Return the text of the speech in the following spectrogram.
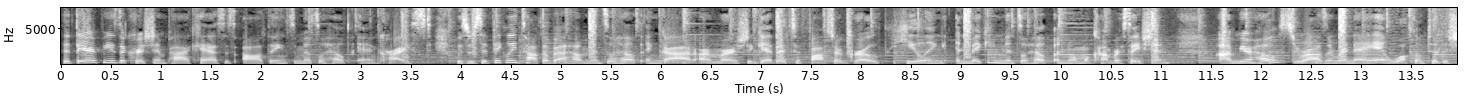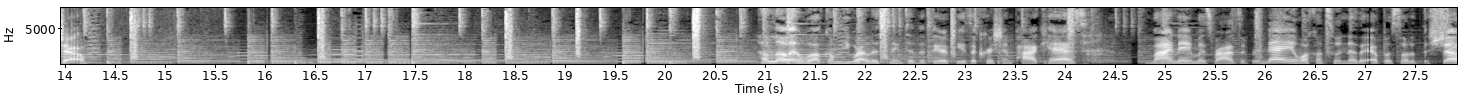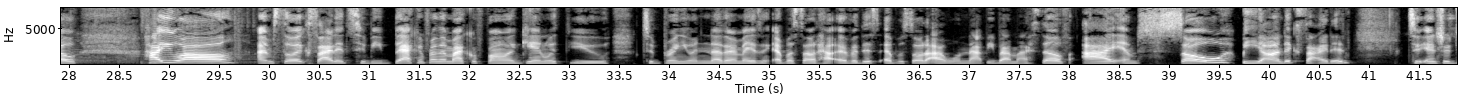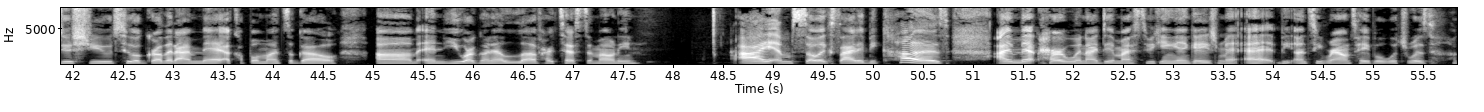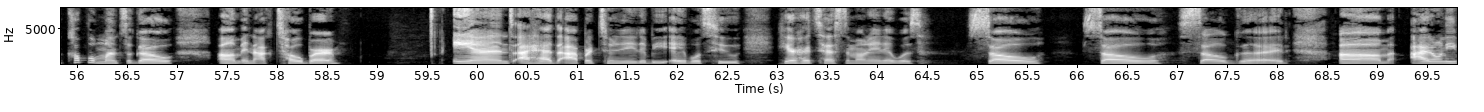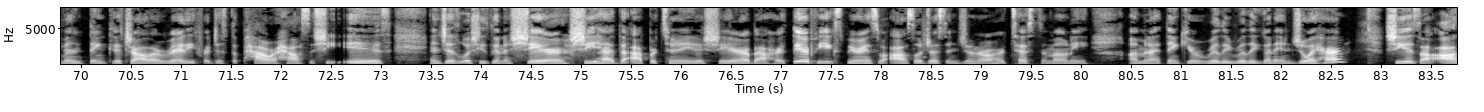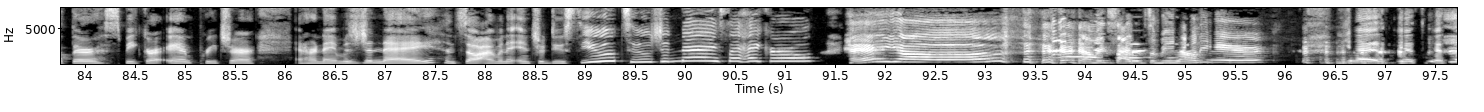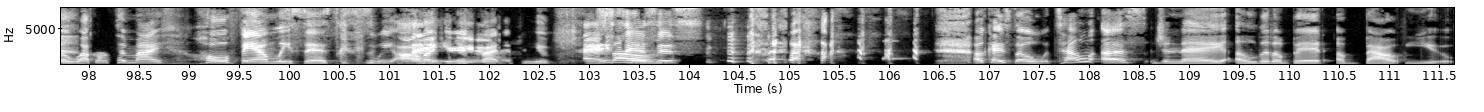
The Therapy is a Christian podcast is all things mental health and Christ. We specifically talk about how mental health and God are merged together to foster growth, healing, and making mental health a normal conversation. I'm your host, Rosin Renee, and welcome to the show. Hello and welcome. You are listening to the Therapy is a Christian podcast. My name is Rosin Renee, and welcome to another episode of the show. Hi, you all. I'm so excited to be back in front of the microphone again with you to bring you another amazing episode. However, this episode, I will not be by myself. I am so beyond excited to introduce you to a girl that I met a couple months ago. Um, and you are going to love her testimony. I am so excited because I met her when I did my speaking engagement at the Auntie Roundtable, which was a couple months ago um, in October. And I had the opportunity to be able to hear her testimony, and it was so, so, so good. Um, I don't even think that y'all are ready for just the powerhouse that she is and just what she's going to share. She had the opportunity to share about her therapy experience, but also just in general her testimony. Um, and I think you're really, really going to enjoy her. She is an author, speaker, and preacher, and her name is Janae. And so I'm going to introduce you to Janae. Say hey, girl. Hey, y'all. I'm excited to be on here yes, yes, yes. So welcome to my whole family, sis. Because we all Thank are here excited for you. Hey, so, sis. okay, so tell us, Janae, a little bit about you.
